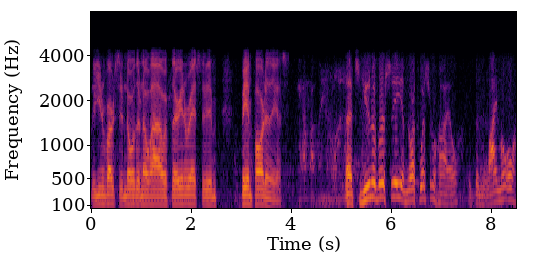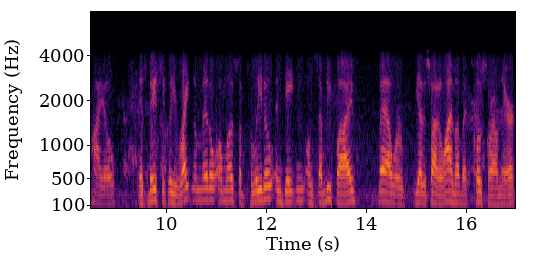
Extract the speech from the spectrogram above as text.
the University of Northern Ohio, if they're interested in being part of this. That's University of Northwestern Ohio. It's in Lima, Ohio. It's basically right in the middle almost of Toledo and Dayton on 75. Well, we're the other side of Lima, but close around there.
